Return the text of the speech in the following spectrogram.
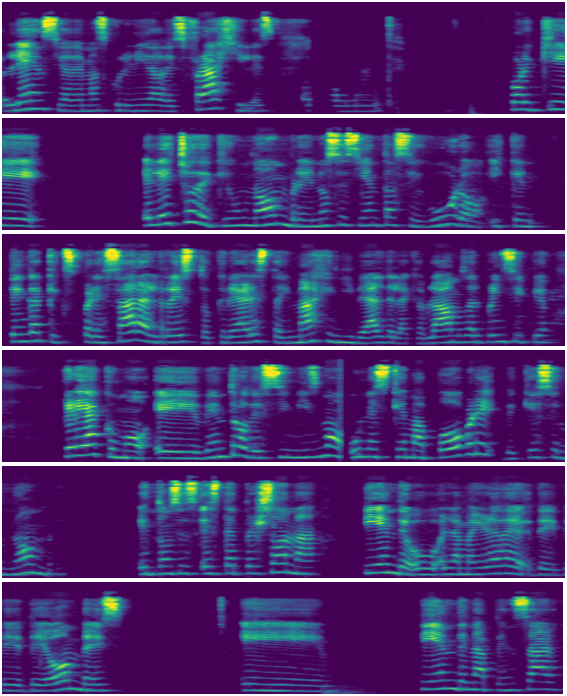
violencia, de masculinidades frágiles. Totalmente. Porque el hecho de que un hombre no se sienta seguro y que tenga que expresar al resto, crear esta imagen ideal de la que hablábamos al principio, crea como eh, dentro de sí mismo un esquema pobre de qué es ser un hombre. Entonces, esta persona tiende, o la mayoría de, hombres eh, tienden a pensar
